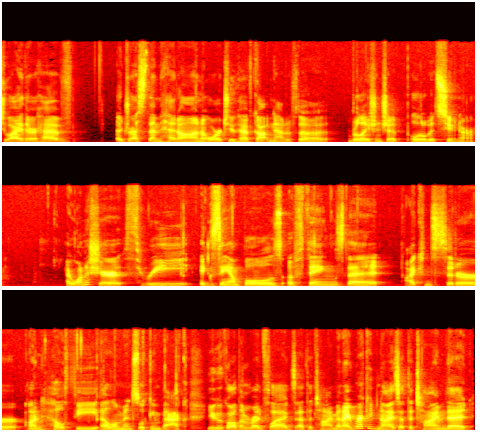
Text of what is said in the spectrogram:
to either have addressed them head on or to have gotten out of the relationship a little bit sooner. I want to share three examples of things that I consider unhealthy elements looking back. You could call them red flags at the time. And I recognized at the time that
